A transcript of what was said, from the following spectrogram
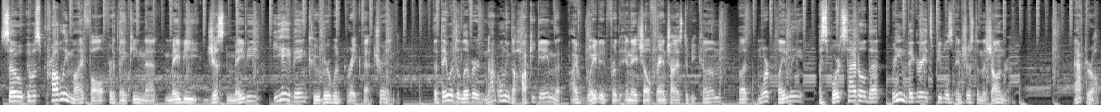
So it was probably my fault for thinking that maybe, just maybe, EA Vancouver would break that trend that they would deliver not only the hockey game that I've waited for the NHL franchise to become, but more plainly, a sports title that reinvigorates people's interest in the genre. After all,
